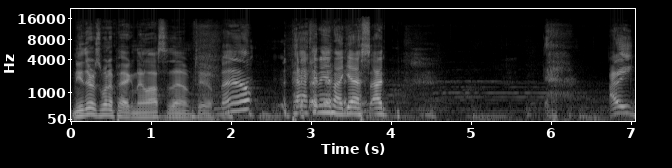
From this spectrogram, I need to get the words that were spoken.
Neither is Winnipeg, and they lost to them too. well pack it in. I guess I. I.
